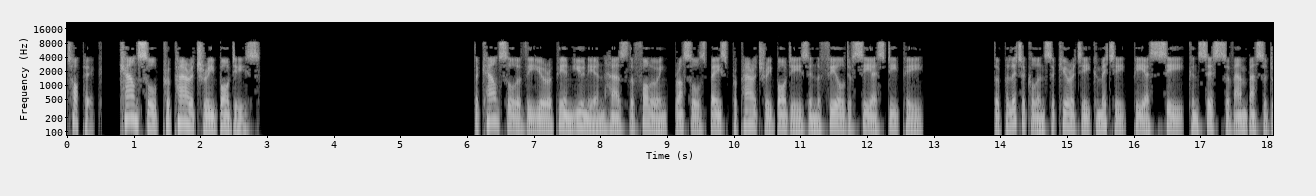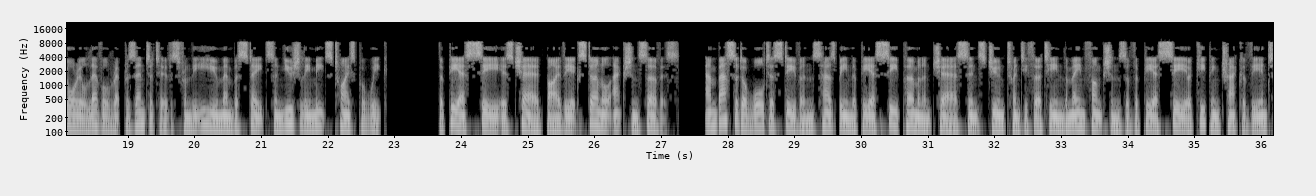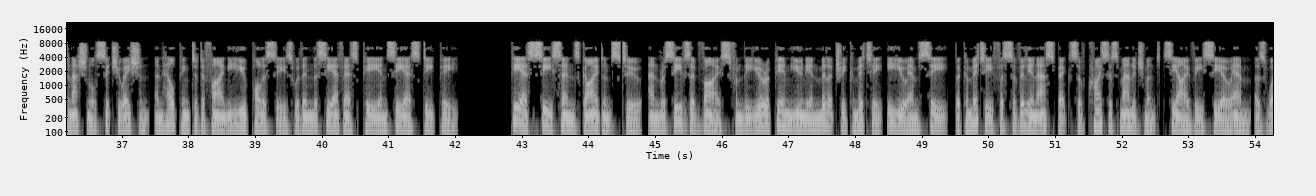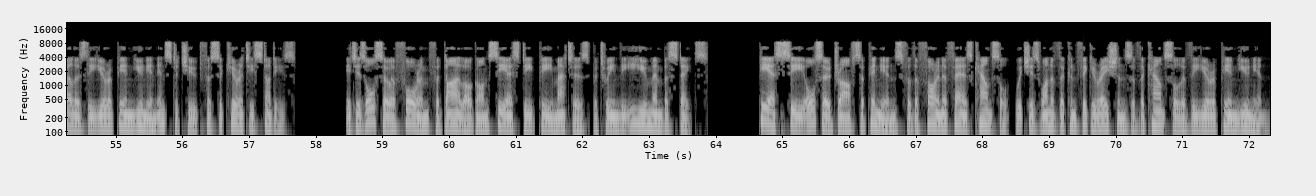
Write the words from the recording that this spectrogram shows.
Topic Council preparatory bodies The Council of the European Union has the following, Brussels-based preparatory bodies in the field of CSDP the Political and Security Committee (PSC) consists of ambassadorial-level representatives from the EU member states and usually meets twice per week. The PSC is chaired by the External Action Service. Ambassador Walter Stevens has been the PSC permanent chair since June 2013. The main functions of the PSC are keeping track of the international situation, and helping to define EU policies within the CFSP and CSDP. PSC sends guidance to, and receives advice from the European Union Military Committee the Committee for Civilian Aspects of Crisis Management as well as the European Union Institute for Security Studies. It is also a forum for dialogue on CSDP matters between the EU member states. PSC also drafts opinions for the Foreign Affairs Council, which is one of the configurations of the Council of the European Union.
